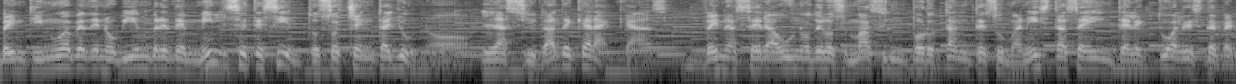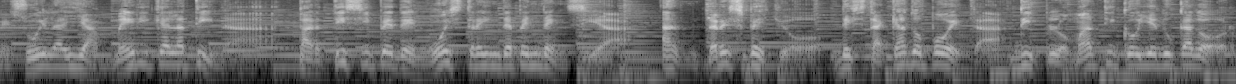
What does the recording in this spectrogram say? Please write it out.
29 de noviembre de 1781, la ciudad de Caracas ve nacer a uno de los más importantes humanistas e intelectuales de Venezuela y América Latina, partícipe de nuestra independencia, Andrés Bello, destacado poeta, diplomático y educador,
